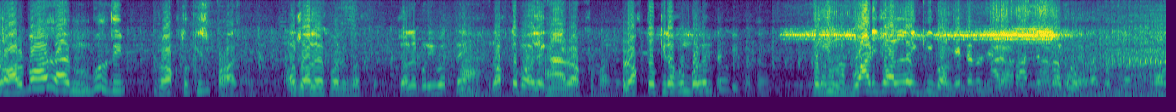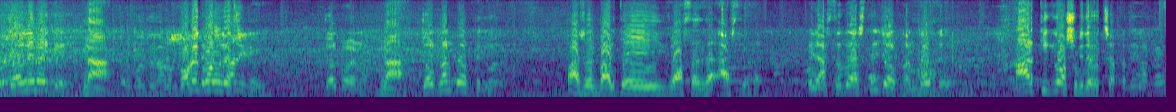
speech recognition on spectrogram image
জল পাওয়া যায় বলতে রক্ত কিছু পাওয়া যায় জলের পরিবর্তে। জলের পরিবর্তে হ্যাঁ। রক্ত পাওয়া যায় হ্যাঁ রক্ত পাওয়া যায়। রক্ত কীরকম বলেন তো? কি বাড়ি জল নেই কি বল? জল নেই বাড়িতে? না। কবে কল জল পড়ে না? না। জল খান কোথা থেকে? পাশের বাড়িতে এই রাস্তা আসতে হয়। এই রাস্তাতে আসতেই জল খান তাই তো? আর কি কি অসুবিধা হচ্ছে আপনাদের এলাকায়?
